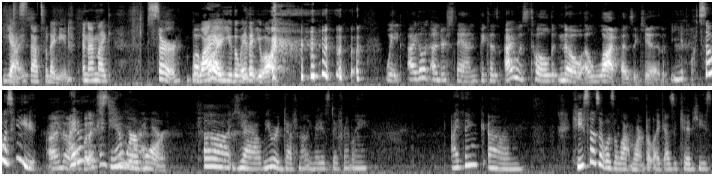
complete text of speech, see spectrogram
"Yes, price." that's what I need." And I'm like, "Sir, why, why? are you the way that you are?" Wait, I don't understand because I was told no a lot as a kid. Yeah, so is he. I know, I don't but I think you understand were more. Uh yeah, we were definitely raised differently. I think um he says it was a lot more, but like as a kid he's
